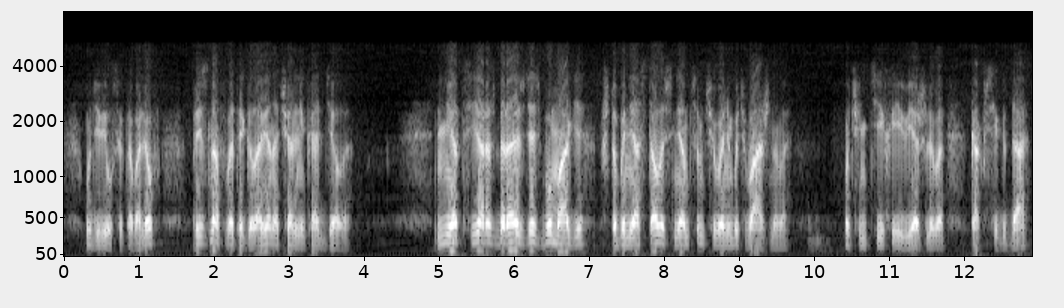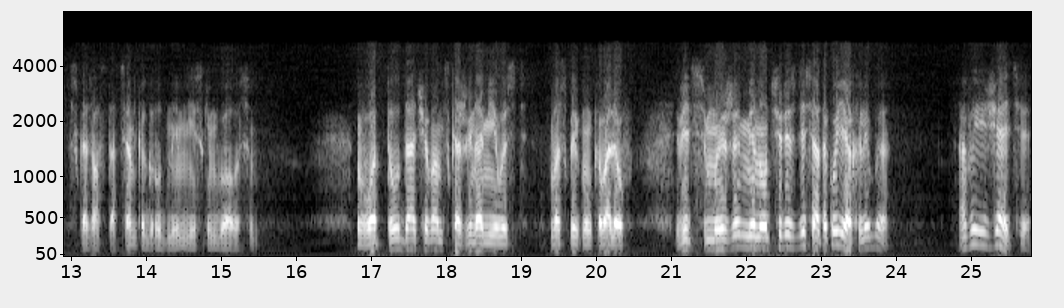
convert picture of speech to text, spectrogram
— удивился Ковалев, признав в этой голове начальника отдела. «Нет, я разбираю здесь бумаги, чтобы не осталось немцам чего-нибудь важного». Очень тихо и вежливо, как всегда, сказал Стаценко грудным низким голосом. «Вот-то удача вам, скажи на милость!» — воскликнул Ковалев. «Ведь мы же минут через десяток уехали бы. А вы езжайте».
